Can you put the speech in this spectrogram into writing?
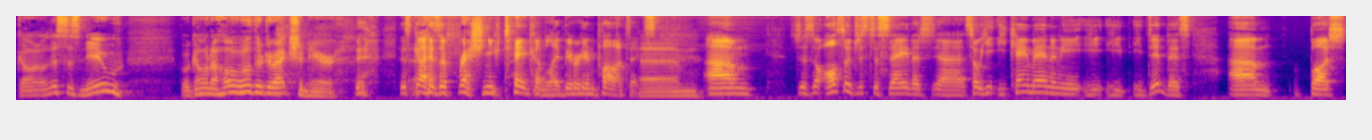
going, oh, This is new. We're going a whole other direction here. This guy has a fresh new take on Liberian politics. Um, Um, just also just to say that uh, so he, he came in and he he he, he did this, um, but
